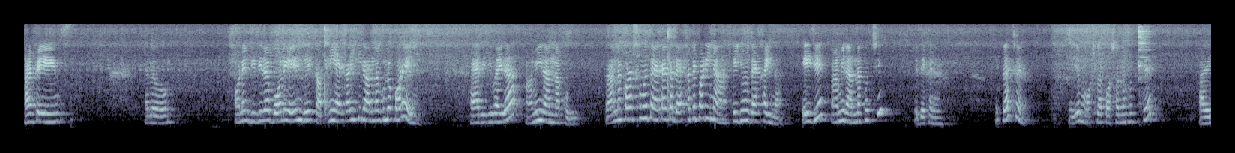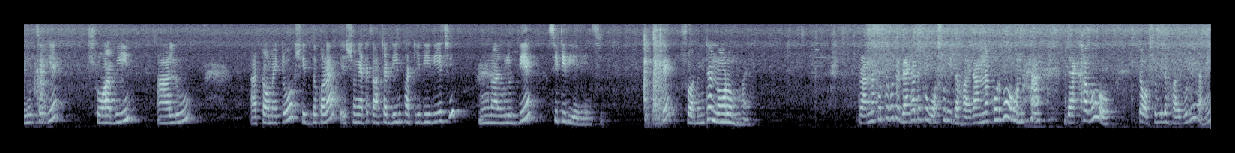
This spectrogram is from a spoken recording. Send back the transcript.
Hi friends hello অনেক দিদিরা বলেন যে, আপনি একাই কি রান্নাগুলো করেন? হ্যাঁ দিদিভাইরা, আমি রান্না করি। রান্না করার সময় তো একা একা দেখাতে পারি না, সেই জন্য দেখাই না। এই যে, আমি রান্না করছি। এ দেখে নিন। দেখতে পাচ্ছেন? এই যে, মশলা কষানো হচ্ছে। আর এই হচ্ছে গিয়ে সোয়াবিন, আলু আর টমেটো সিদ্ধ করা। এর সঙ্গে একটা কাঁচা ডিম ফাটিয়ে দিয়ে দিয়েছি। নুন আর হলুদ দিয়ে সিটি দিয়ে দিয়েছি। যাতে সোয়াবিনটা নরম হয়। রান্না করতে করতে দেখাতে খুব অসুবিধা হয়। রান্না করব না, দেখাবো? এটা অসুবিধা হয় বলেই আমি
